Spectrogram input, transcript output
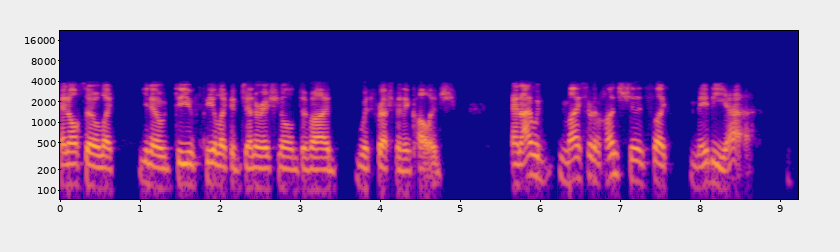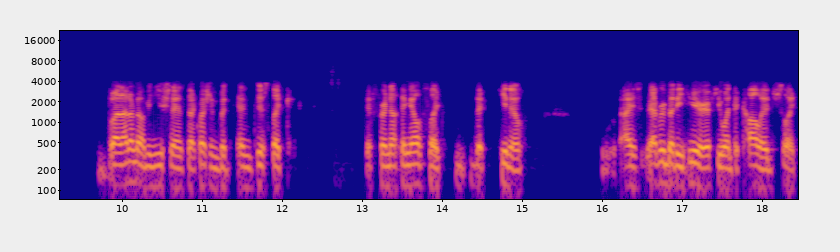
And also, like, you know, do you feel like a generational divide with freshmen in college? And I would, my sort of hunch is like, maybe, yeah. But I don't know. I mean, you should answer that question. But, and just like, if for nothing else, like, the, you know, I, everybody here, if you went to college, like,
